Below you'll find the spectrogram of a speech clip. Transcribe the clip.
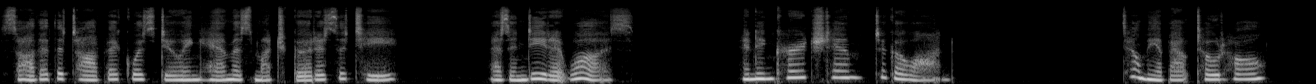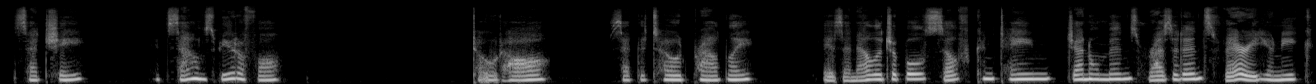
saw that the topic was doing him as much good as the tea, as indeed it was, and encouraged him to go on. Tell me about Toad Hall, said she. It sounds beautiful. Toad Hall, said the toad proudly, is an eligible, self contained gentleman's residence, very unique,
